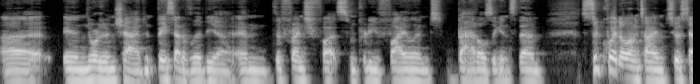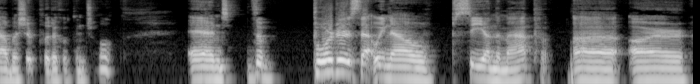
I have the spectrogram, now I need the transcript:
Uh, in northern Chad, based out of Libya, and the French fought some pretty violent battles against them. it took quite a long time to establish a political control. And the borders that we now see on the map uh, are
